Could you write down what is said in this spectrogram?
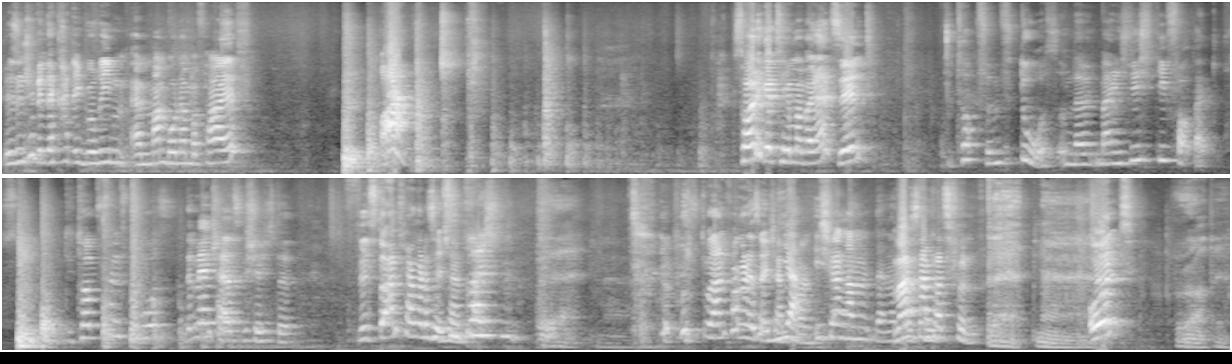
Wir sind schon in der Kategorie äh, Mambo Number 5. Ah! Das heutige Thema bei Netz sind Die Top 5 Duos. Und damit meine ich nicht die Fortnite-Duos. die Top 5 Duos der Menschheitsgeschichte. Willst du anfangen oder soll ich anfangen? Willst du anfangen oder soll ich Ja, anfangen? ich fange an mit deiner Was ist dann Platz 5? Und? Robin.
